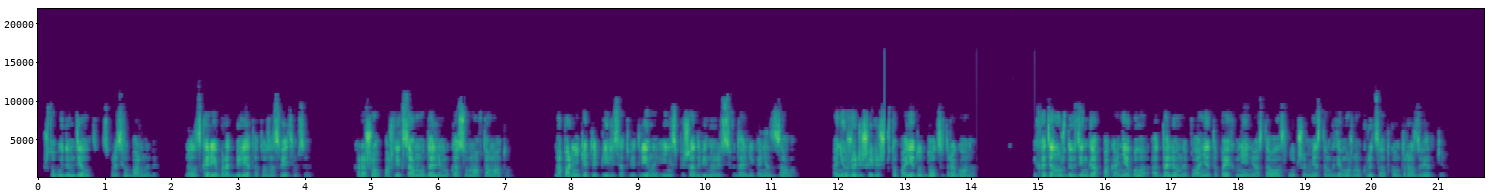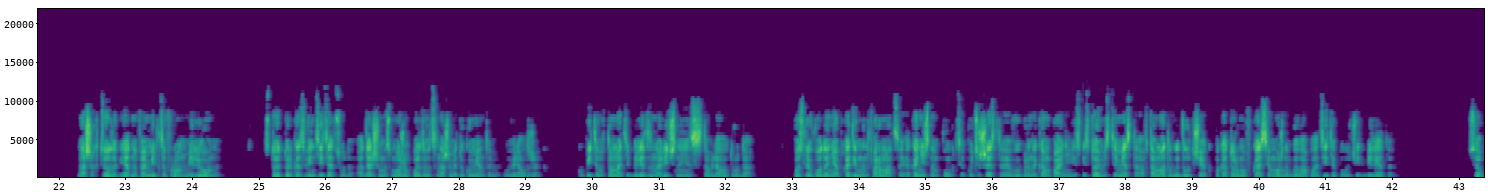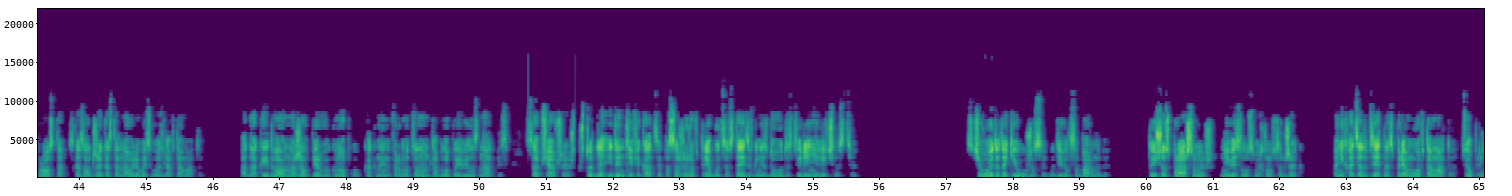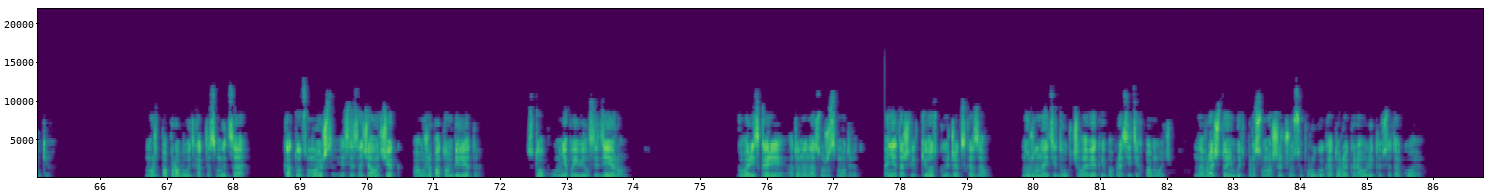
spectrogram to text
«Что будем делать?» – спросил Барнаби. «Надо скорее брать билет, а то засветимся». «Хорошо, пошли к самому дальнему кассовому автомату». Напарники отлепились от витрины и не спеша двинулись в дальний конец зала. Они уже решили, что поедут до Цитрагона. И хотя нужды в деньгах пока не было, отдаленная планета, по их мнению, оставалась лучшим местом, где можно укрыться от контрразведки. Наших тезок и однофамильцев, Рон, миллионы. Стоит только свинтить отсюда, а дальше мы сможем пользоваться нашими документами», – уверял Джек. Купить в автомате билет за наличные не составляло труда. После ввода необходимой информации о конечном пункте путешествия выбранной компании и стоимости места, автомат выдал чек, по которому в кассе можно было оплатить и получить билеты. «Все просто», – сказал Джек, останавливаясь возле автомата. Однако едва он нажал первую кнопку, как на информационном табло появилась надпись сообщавшая, что для идентификации пассажиров требуется вставить в гнездо удостоверение личности. «С чего это такие ужасы?» – удивился Барнаби. «Ты еще спрашиваешь?» – невесело усмехнулся Джек. «Они хотят взять нас прямо у автомата, тепленьких». «Может попробовать как-то смыться, а? Как тут смоешься, если сначала чек, а уже потом билеты?» «Стоп, у меня появилась идея, Рон». «Говори скорее, а то на нас уже смотрят». Они отошли к киоску, и Джек сказал. Нужно найти двух человек и попросить их помочь. Наврать что-нибудь про сумасшедшую супругу, которая караулит и все такое.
